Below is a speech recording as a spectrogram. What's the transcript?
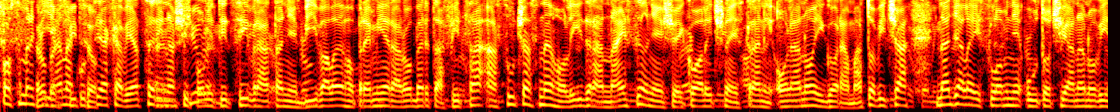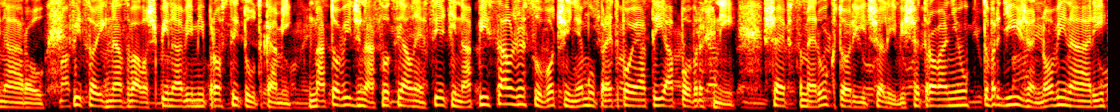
Po smrti Robert Jana Fico. Kuciaka viacerí naši politici, vrátane bývalého premiéra Roberta Fica a súčasného lídra najsilnejšej koaličnej strany Oľano Igora Matoviča, naďalej slovne útočia na novinárov. Fico ich nazval špinavými prostitútkami. Matovič na sociálnej sieti napísal, že sú voči nemu predpojatí a povrchní. Šéf Smeru, ktorý čelí vyšetrovaniu, tvrdí, že novinári,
